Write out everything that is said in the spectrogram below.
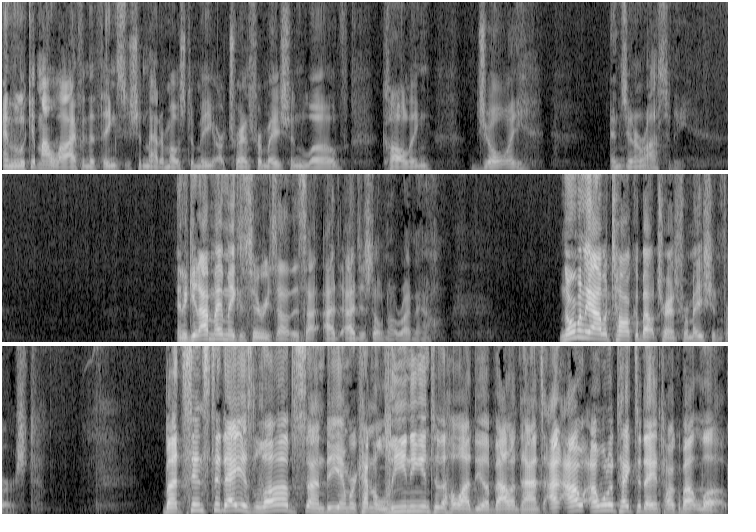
And look at my life, and the things that should matter most to me are transformation, love, calling, joy, and generosity. And again, I may make a series out of this. I, I, I just don't know right now. Normally, I would talk about transformation first. But since today is Love Sunday and we're kind of leaning into the whole idea of Valentine's, I, I, I want to take today and talk about love.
